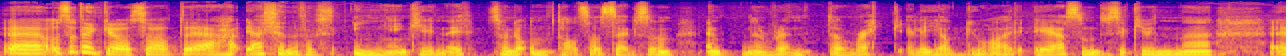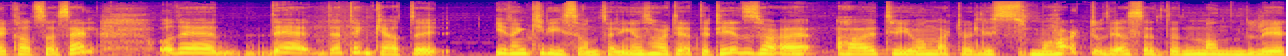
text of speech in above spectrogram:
Eh, og så tenker Jeg også at jeg, jeg kjenner faktisk ingen kvinner som vil omtale seg selv som enten Rent a Wreck eller Jaguar E, som disse kvinnene kaller kalte seg selv. Og det, det, det tenker jeg at det, i den krisehåndteringen som har vært i ettertid, så har, har trioen vært veldig smart, og de har sendt en mannlig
